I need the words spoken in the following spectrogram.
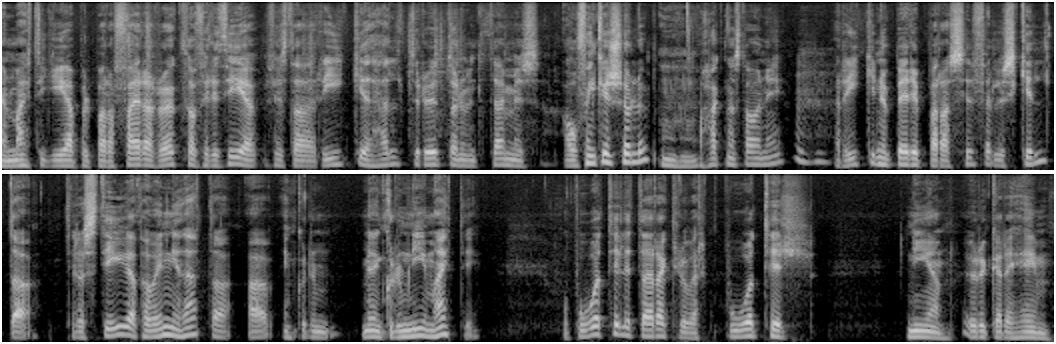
En mætti ekki jafnvel bara færa rauk þá fyrir því að, fyrst að ríkið heldur utanum til dæmis áfengisölu mm -hmm. og hagnast á henni, mm -hmm. ríkinu beri bara siðferðli skilda til að stíga þá inn í þetta einhverjum, með einhverjum nýjum hætti og búa til þetta regluverk, búa til nýjan, örugari heim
